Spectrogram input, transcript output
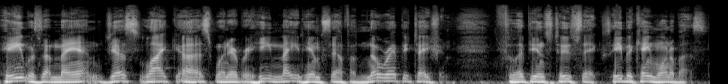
He was a man just like us whenever he made himself of no reputation. Philippians 2 6. He became one of us.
